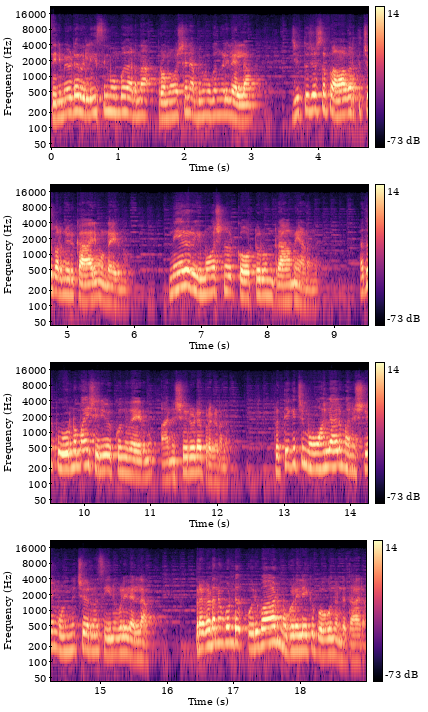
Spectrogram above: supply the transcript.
സിനിമയുടെ റിലീസിന് മുമ്പ് നടന്ന പ്രൊമോഷൻ അഭിമുഖങ്ങളിലെല്ലാം ജിത്തു ജോസഫ് ആവർത്തിച്ചു പറഞ്ഞൊരു കാര്യമുണ്ടായിരുന്നു. നേരൊരു ഇമോഷണൽ കോർട്ട് റൂം ഡ്രാമയാണെന്ന്. അത് പൂർണമായി ശരിവെക്കുന്നതായിരുന്നു അനശ്വരയുടെ പ്രകടനം. പ്രത്യേകിച്ച് മോഹൻലാലും അനുശ്വരയും ഒന്നിച്ചു വരുന്ന സീനുകളിലെല്ലാം പ്രകടനം കൊണ്ട് ഒരുപാട് മുകളിലേക്ക് പോകുന്നുണ്ട് താരം.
